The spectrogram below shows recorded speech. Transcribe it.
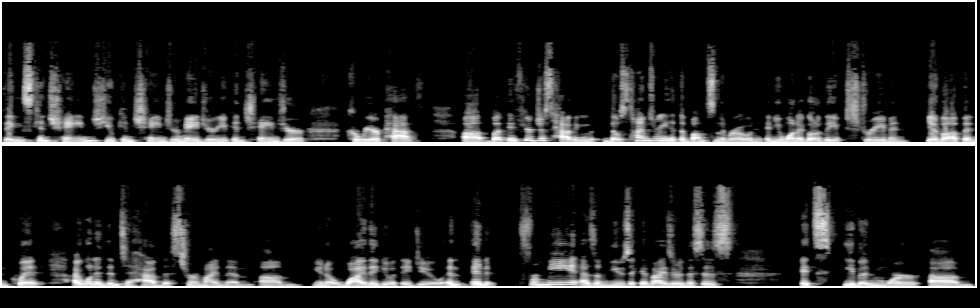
things can change. You can change your major, you can change your career path. Uh, but if you're just having those times where you hit the bumps in the road and you want to go to the extreme and give up and quit, I wanted them to have this to remind them, um, you know, why they do what they do. And and for me as a music advisor, this is it's even more um,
